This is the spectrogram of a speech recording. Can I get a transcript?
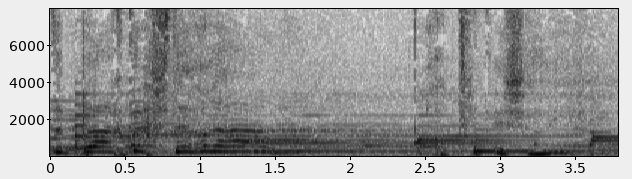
De prachtigste verhalen. God, wat is ze lief.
